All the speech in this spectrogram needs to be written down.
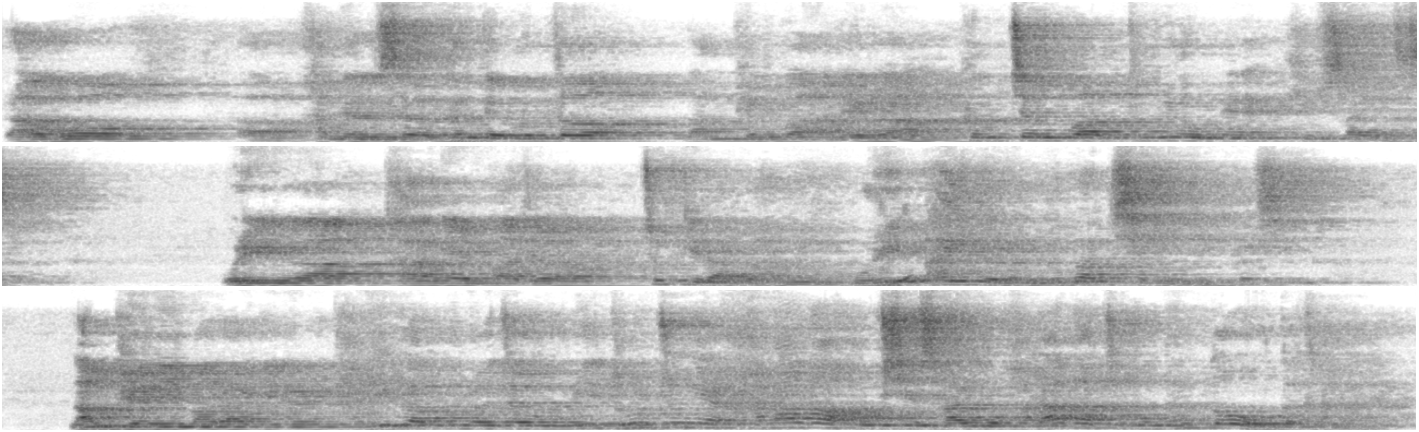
라고 어, 하면서 그때부터 남편과 아내가 걱정과 두려움에 휩싸였습니다. 우리가 강에 빠져 죽기라고 하면 우리 아이들은 누가 책임질 것인가? 남편이 말하기를 다리가 무너져 우리 둘 중에 하나가 혹시 살고 하나가 죽으면 또 어떡하나?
